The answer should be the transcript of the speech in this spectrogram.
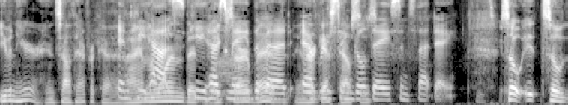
Even here in South Africa, and I am he the one that he has makes our the bed, in our every single houses. day since that day. So it so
